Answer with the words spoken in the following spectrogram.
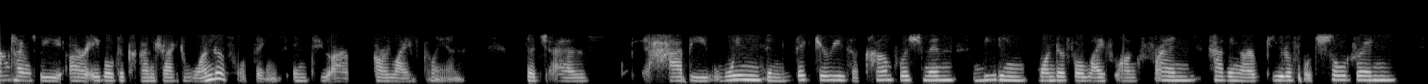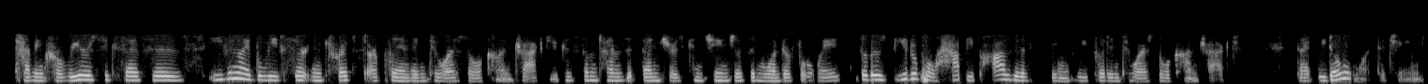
Sometimes we are able to contract wonderful things into our, our life plan, such as happy wins and victories, accomplishments, meeting wonderful lifelong friends, having our beautiful children, having career successes. Even I believe certain trips are planned into our soul contract because sometimes adventures can change us in wonderful ways. So there's beautiful, happy, positive things we put into our soul contract that we don't want to change.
